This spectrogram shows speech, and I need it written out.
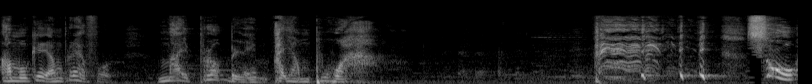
I'm okay, I'm prayerful. My problem, I am poor. so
